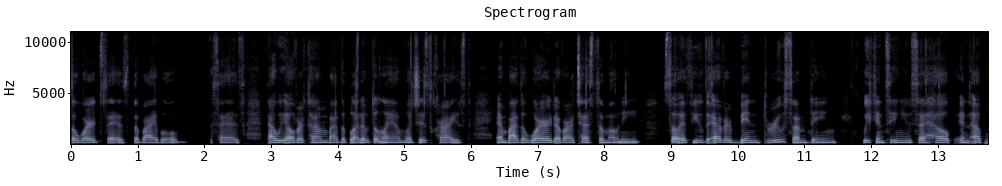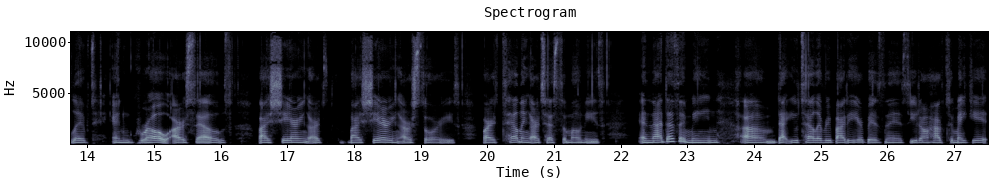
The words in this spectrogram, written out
the word says, the Bible says, that we overcome by the blood of the Lamb, which is Christ, and by the word of our testimony. So if you've ever been through something, we continue to help and uplift and grow ourselves by sharing our by sharing our stories by telling our testimonies And that doesn't mean um, that you tell everybody your business. You don't have to make it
